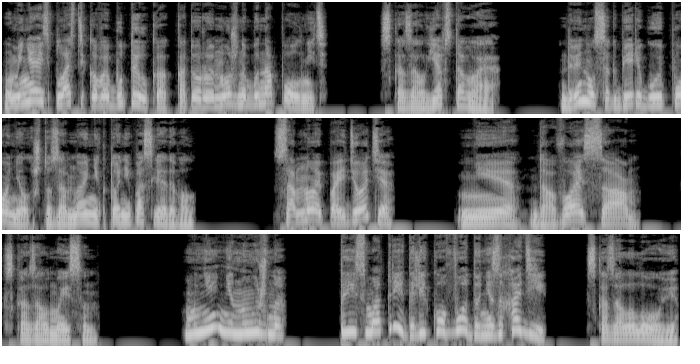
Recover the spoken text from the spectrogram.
у меня есть пластиковая бутылка, которую нужно бы наполнить», — сказал я, вставая. Двинулся к берегу и понял, что за мной никто не последовал. «Со мной пойдете?» «Не, давай сам», — сказал Мейсон. «Мне не нужно. Ты смотри, далеко в воду не заходи», — сказала Лоуви.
